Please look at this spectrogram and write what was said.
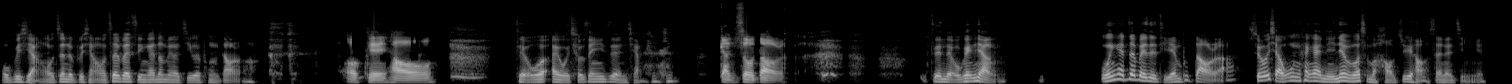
我不想，我真的不想，我这辈子应该都没有机会碰到了。OK，好，对我，哎，我求生意志很强，感受到了，真的，我跟你讲。我应该这辈子体验不到了，所以我想问看看你有没有什么好聚好散的经验？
